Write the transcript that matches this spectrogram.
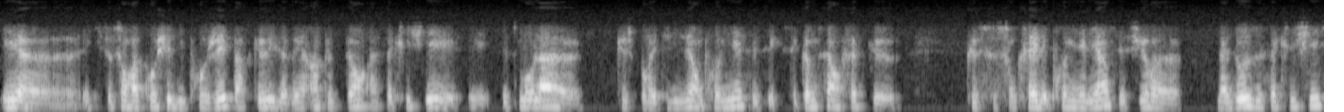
et, euh, et qui se sont rapprochés du projet parce qu'ils avaient un peu de temps à sacrifier. Et c'est, ce mot-là euh, que je pourrais utiliser en premier. C'est, comme ça en fait que que se sont créés les premiers liens. C'est sur euh, la dose de sacrifice,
